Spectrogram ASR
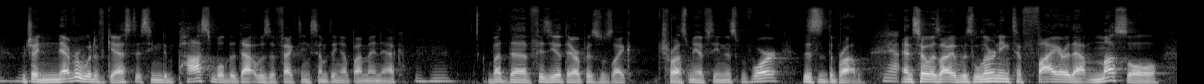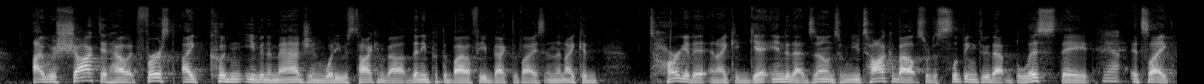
mm-hmm. which I never would have guessed. It seemed impossible that that was affecting something up by my neck. Mm-hmm. But the physiotherapist was like, trust me, I've seen this before. This is the problem. Yeah. And so as I was learning to fire that muscle, I was shocked at how at first I couldn't even imagine what he was talking about. Then he put the biofeedback device, and then I could target it and I could get into that zone. So when you talk about sort of slipping through that bliss state, Yeah. it's like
